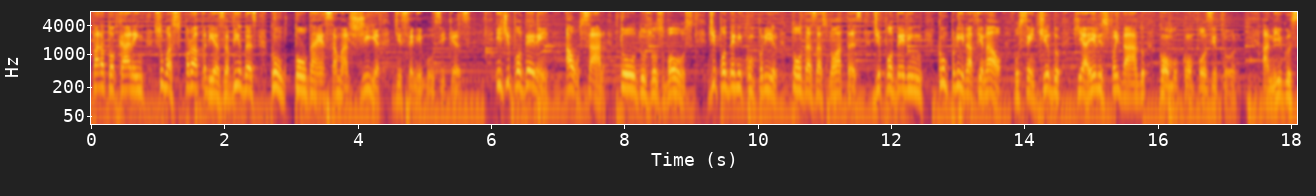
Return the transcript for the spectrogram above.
para tocar em suas próprias vidas com toda essa magia de serem músicas e de poderem alçar todos os voos, de poderem cumprir todas as notas, de poderem cumprir, afinal, o sentido que a eles foi dado como compositor. Amigos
